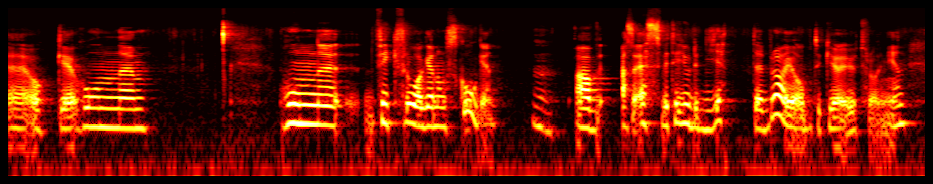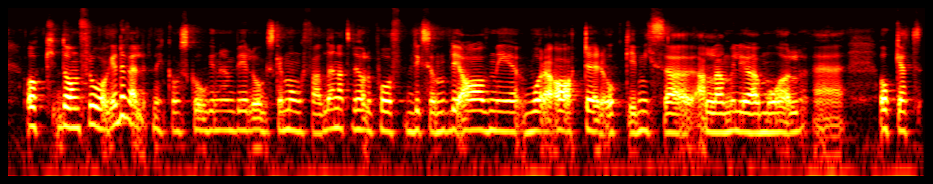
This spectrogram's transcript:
Eh, och hon, hon fick frågan om skogen Mm. Av, alltså SVT gjorde ett jättebra jobb tycker jag i utfrågningen. Och de frågade väldigt mycket om skogen och den biologiska mångfalden, att vi håller på att liksom bli av med våra arter och missa alla miljömål. Eh, och att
